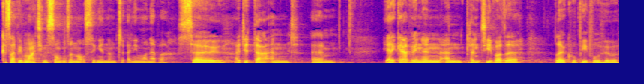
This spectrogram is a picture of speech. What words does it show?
because um, I've been writing songs and not singing them to anyone ever, so I did that, and um, yeah, Gavin and, and plenty of other local people who,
